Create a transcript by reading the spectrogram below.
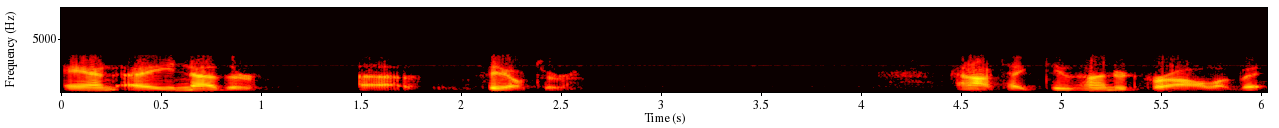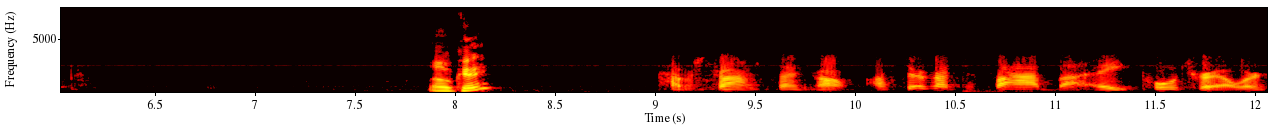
and another uh, filter. And I'll take 200 for all of it. Okay. I was trying to think. Oh, I still got the five by eight pull trailer,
